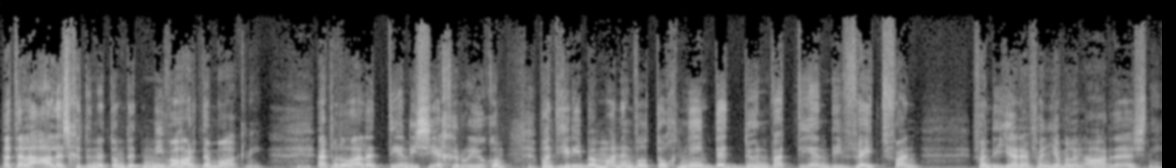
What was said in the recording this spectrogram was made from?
dat hulle alles gedoen het om dit nie waar te maak nie. Ek bedoel hulle teen die see geroei. Hoekom? Want hierdie bemanning wil tog nie dit doen wat teen die wet van van die Here van hemel en aarde is nie.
